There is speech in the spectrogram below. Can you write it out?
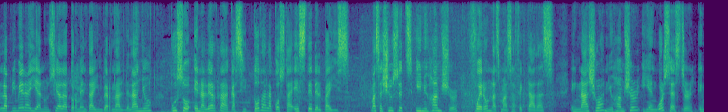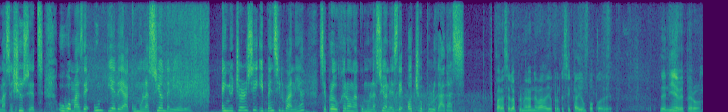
La primera y anunciada tormenta invernal del año puso en alerta a casi toda la costa este del país. Massachusetts y New Hampshire fueron las más afectadas. En Nashua, New Hampshire y en Worcester, en Massachusetts, hubo más de un pie de acumulación de nieve. En New Jersey y Pensilvania se produjeron acumulaciones de 8 pulgadas. Para hacer la primera nevada yo creo que sí cayó un poco de, nieve, pero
